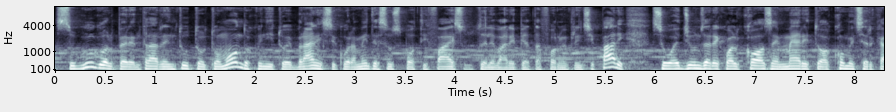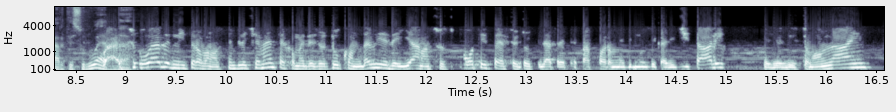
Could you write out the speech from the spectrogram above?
su Google per entrare in tutto il tuo mondo, quindi i tuoi brani sicuramente su Spotify, su tutte le varie piattaforme principali, se vuoi aggiungere qualcosa in merito a come cercarti sul web? Guarda, sul web mi trovano semplicemente, come hai detto tu, con Davide Deiana su Spotify e su tutte le altre piattaforme di musica digitali che esistono online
